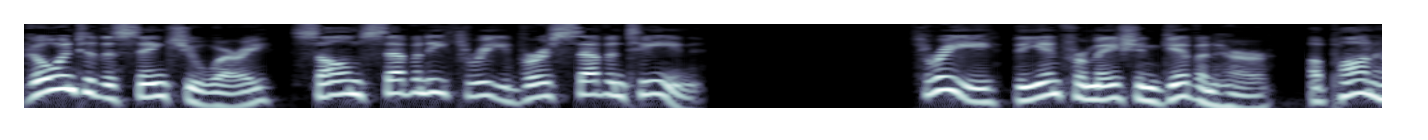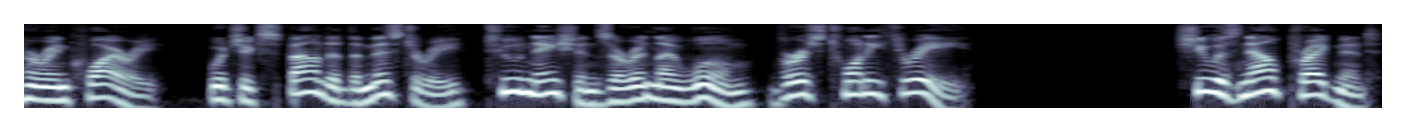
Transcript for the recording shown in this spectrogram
Go into the sanctuary, Psalm 73 verse 17. 3. The information given her, upon her inquiry, which expounded the mystery, two nations are in thy womb, verse 23. She was now pregnant,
